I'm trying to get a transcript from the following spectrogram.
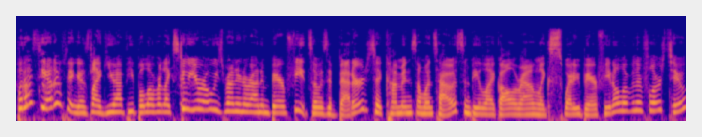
But that's the other thing is like you have people over like Stu, you're always running around in bare feet. So is it better to come in someone's house and be like all around like sweaty bare feet all over their floors too?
